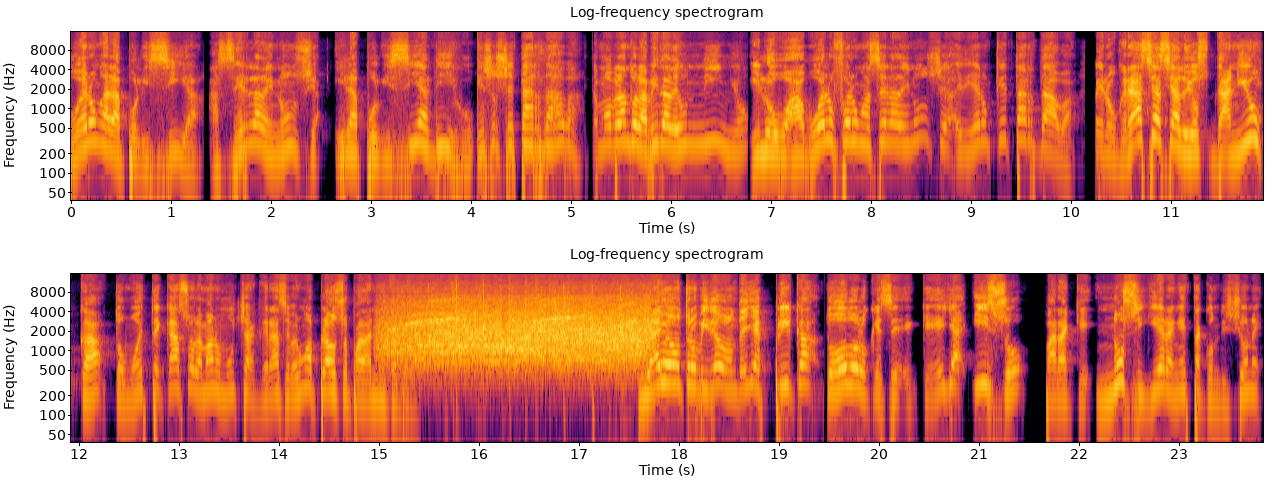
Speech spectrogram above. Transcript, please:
Fueron a la policía a hacer la denuncia y la policía dijo eso se tardaba. Estamos hablando de la vida de un niño y los abuelos fueron a hacer la denuncia y dijeron que tardaba. Pero gracias a Dios, Daniuska tomó este caso a la mano. Muchas gracias. Un aplauso para Daniuska. Y hay otro video donde ella explica todo lo que, se, que ella hizo para que no siguiera en estas condiciones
